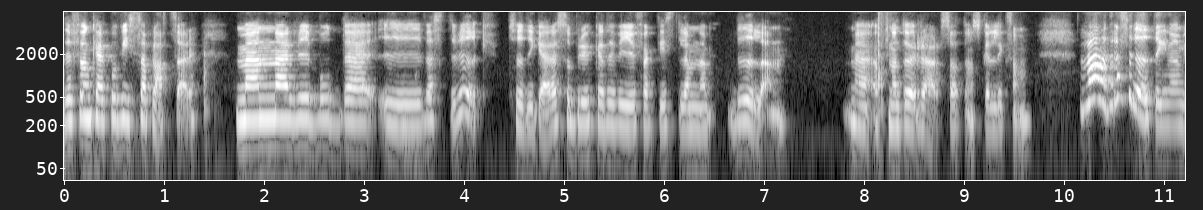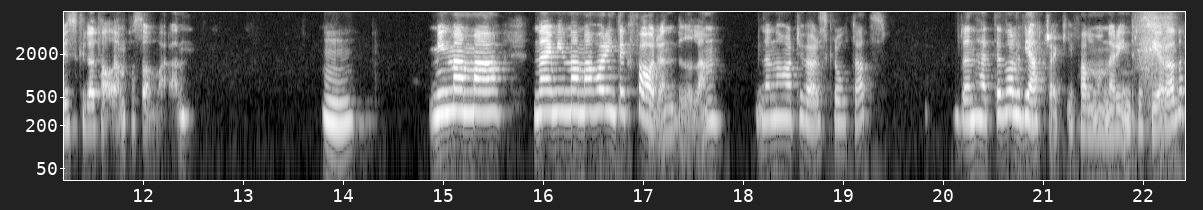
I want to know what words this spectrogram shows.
Det funkar på vissa platser. Men när vi bodde i Västervik tidigare så brukade vi ju faktiskt lämna bilen med öppna dörrar så att den skulle liksom vädra sig lite innan vi skulle ta den på sommaren. Mm. Min mamma, nej min mamma har inte kvar den bilen. Den har tyvärr skrotats. Den hette Volviacek ifall någon är intresserad.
